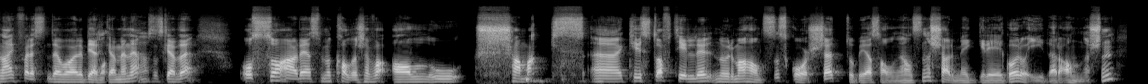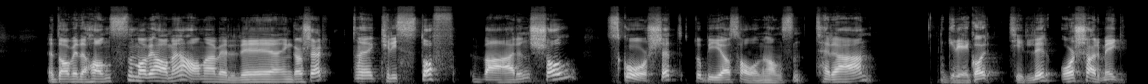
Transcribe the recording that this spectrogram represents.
nei, forresten, det var Bjerkheim, mener jeg, som skrev det. Og så er det en som kaller seg for Alo Shamax. Kristoff uh, Tiller, Normann Hansen, Skårseth, Tobias Hallen Hansen, Sjarme Gregor og Idar Andersen. David Hansen må vi ha med, han er veldig engasjert. Kristoff Wærenskjold, Skårseth, Tobias Hallen Hansen, Træn, Gregor, Tiller og Sjarmig.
